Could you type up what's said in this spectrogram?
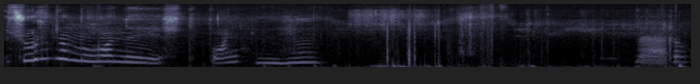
Чужно мого не їсти, понял? Угу. Дерево.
